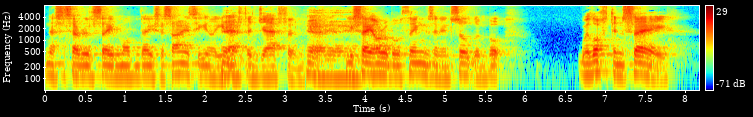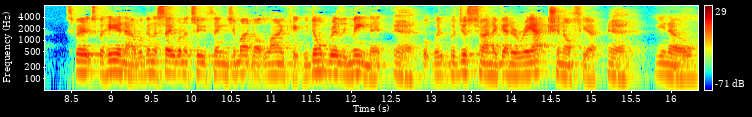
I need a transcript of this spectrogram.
necessarily say in modern day society. You know, you're Yeah. F and Jeff, and Yeah, yeah, you say horrible things and insult them. But we'll often say, "Spirits, we're here now. We're going to say one or two things. You might not like it. We don't really mean it, Yeah. but we're, we're just trying to get a reaction off you." Yeah. You know,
